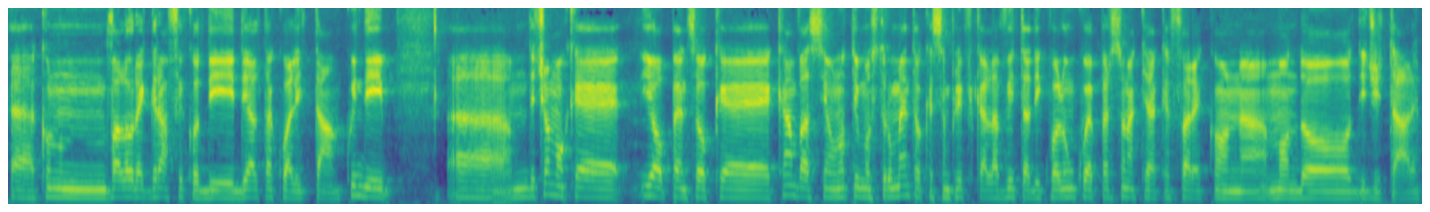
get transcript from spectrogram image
eh, con un valore grafico di, di alta qualità. Quindi Uh, diciamo che io penso che Canva sia un ottimo strumento che semplifica la vita di qualunque persona che ha a che fare con uh, mondo digitale,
